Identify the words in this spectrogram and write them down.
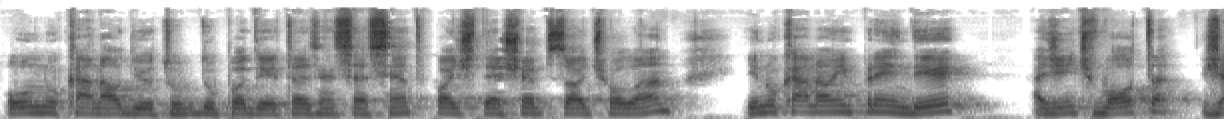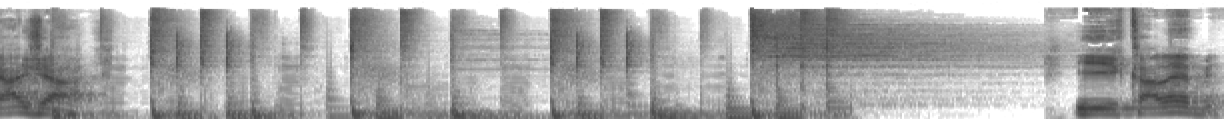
ou no canal do YouTube do Poder 360, pode deixar o episódio rolando e no canal Empreender a gente volta já já. E Caleb,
